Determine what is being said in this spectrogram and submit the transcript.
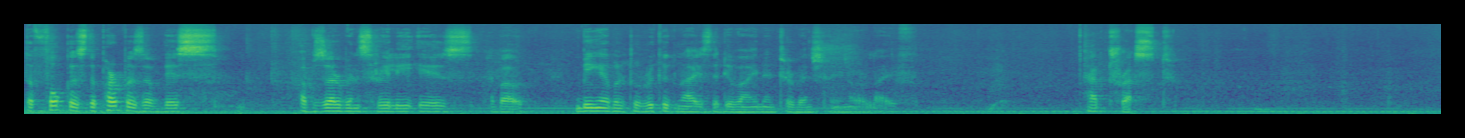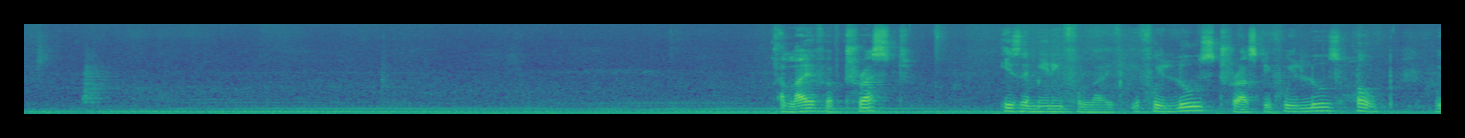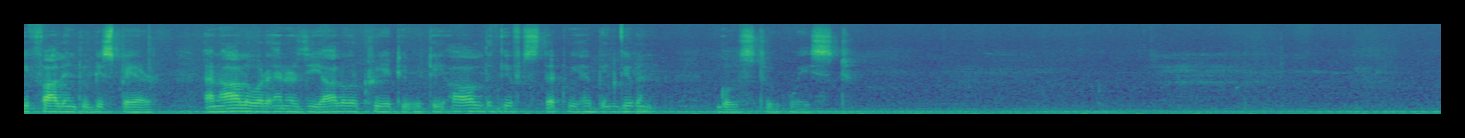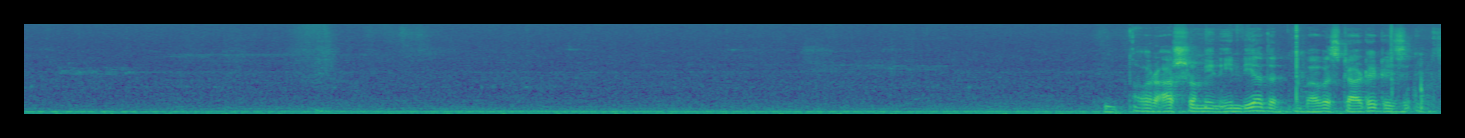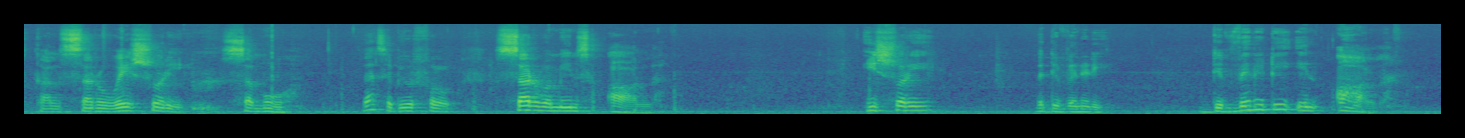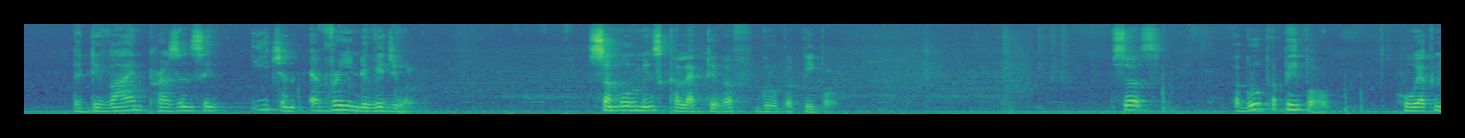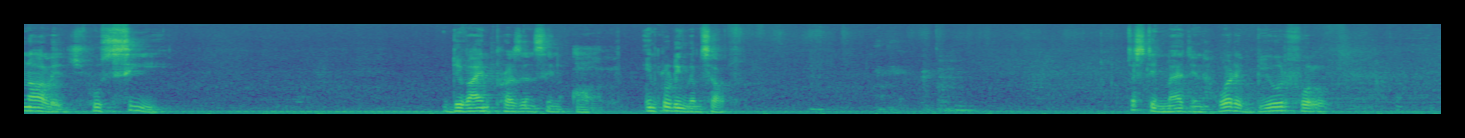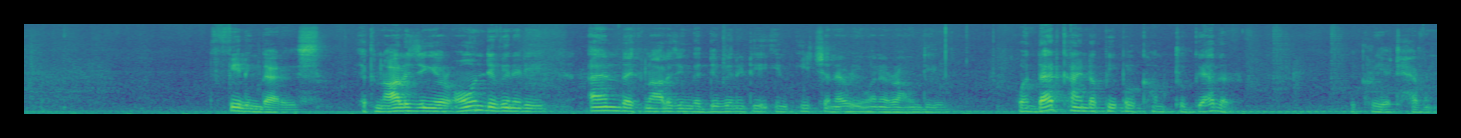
the focus, the purpose of this observance really is about being able to recognize the divine intervention in our life. Have trust. A life of trust is a meaningful life. If we lose trust, if we lose hope, we fall into despair. And all our energy, all our creativity, all the gifts that we have been given goes to waste. Our ashram in India that Baba started is it's called Sarveshwari Samuh. That's a beautiful. Sarva means all. Ishwari, the divinity. Divinity in all. The divine presence in each and every individual. Samuh means collective of group of people. So a group of people who acknowledge, who see divine presence in all, including themselves. Just imagine what a beautiful feeling that is. Acknowledging your own divinity and acknowledging the divinity in each and everyone around you. When that kind of people come together, we create heaven.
